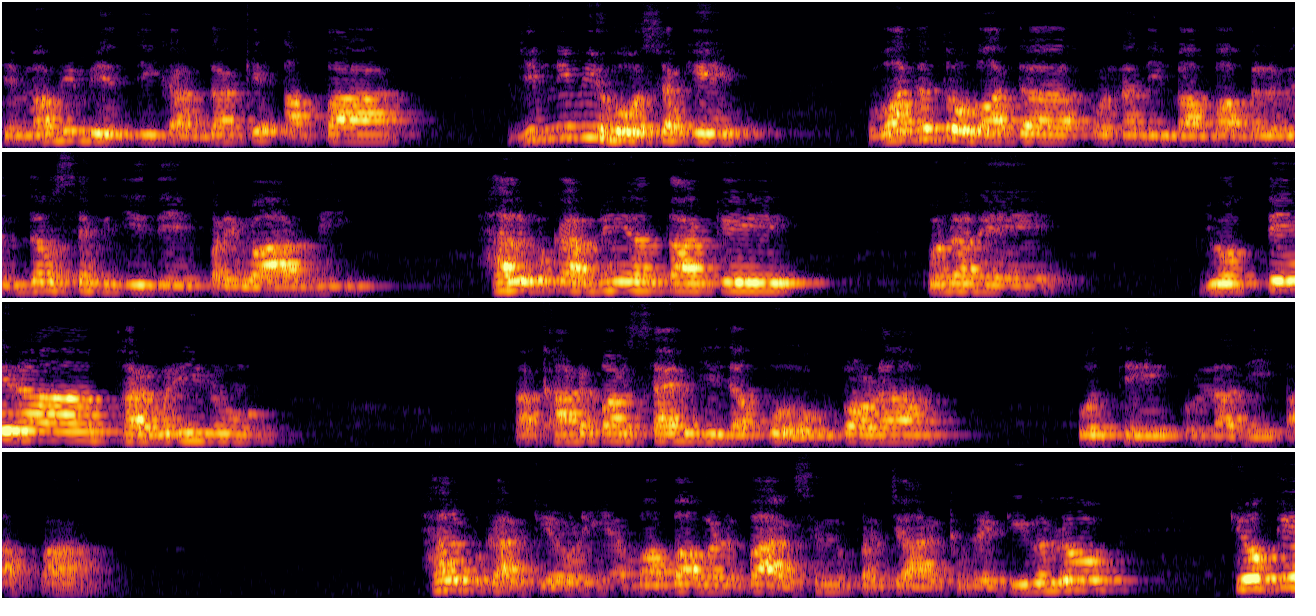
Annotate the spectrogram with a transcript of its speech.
ਤੇ ਮੈਂ ਵੀ ਬੇਨਤੀ ਕਰਦਾ ਕਿ ਆਪਾਂ ਜਿੰਨੀ ਵੀ ਹੋ ਸਕੇ ਵੱਧ ਤੋਂ ਵੱਧ ਉਹਨਾਂ ਦੀ ਬਾਬਾ ਬਲਵਿੰਦਰ ਸਿੰਘ ਜੀ ਦੇ ਪਰਿਵਾਰ ਦੀ ਹੈਲਪ ਕਰਨੀ ਆ ਤਾਂ ਕਿ ਉਹਨਾਂ ਨੇ ਜੋ 13 ਫਰਵਰੀ ਨੂੰ ਅਖੰਡ ਪਾਠ ਸਾਹਿਬ ਜੀ ਦਾ ਭੋਗ ਪਾਉਣਾ ਉੱਤੇ ਉਹਨਾਂ ਦੀ ਆਪਾਂ ਹੈਲਪ ਕਰਕੇ ਆਉਣੀ ਆ। ਬਾਬਾ ਵਡਭਾਗ ਸਿੰਘ ਪ੍ਰਚਾਰ ਕਮੇਟੀ ਵੱਲੋਂ ਕਿਉਂਕਿ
